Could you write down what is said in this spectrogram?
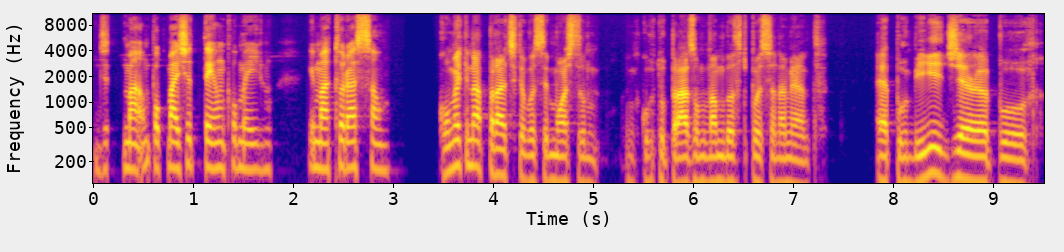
de um pouco mais de tempo mesmo e maturação. Como é que na prática você mostra em curto prazo uma mudança de posicionamento? É por mídia, por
